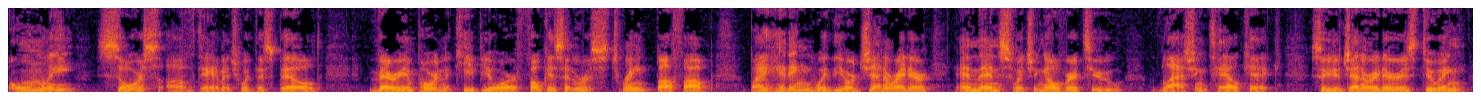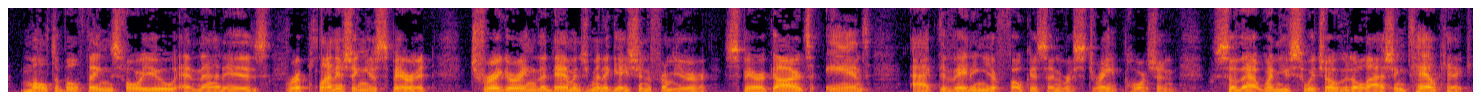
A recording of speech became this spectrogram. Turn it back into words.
only source of damage with this build. Very important to keep your focus and restraint buff up by hitting with your generator and then switching over to lashing tail kick. So your generator is doing multiple things for you and that is replenishing your spirit triggering the damage mitigation from your spirit guards, and activating your focus and restraint portion so that when you switch over to lashing tail kick,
